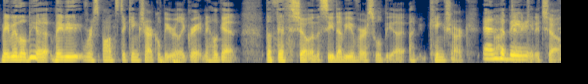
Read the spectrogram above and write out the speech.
maybe there'll be a maybe response to King Shark will be really great, and he'll get the fifth show in the CW verse will be a, a King Shark And uh, be- dedicated show.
